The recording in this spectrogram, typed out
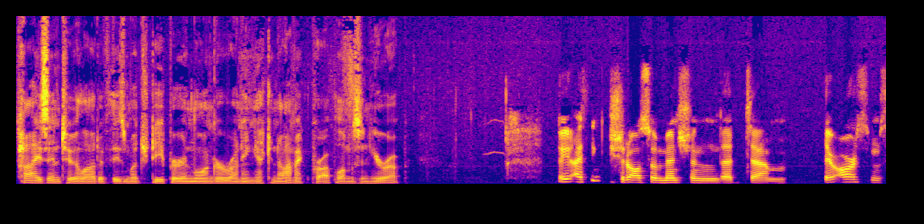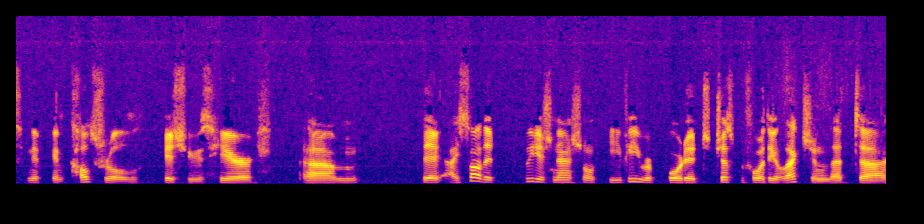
ties into a lot of these much deeper and longer running economic problems in Europe. I think you should also mention that um, there are some significant cultural issues here. Um, I saw that Swedish national TV reported just before the election that uh,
